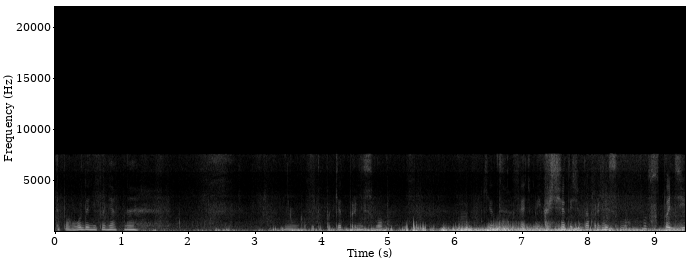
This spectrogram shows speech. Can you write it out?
Это погода непонятная. Ну, какой-то пакет принесло. А, пакет. Опять мои кассеты сюда принесло. Господи.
